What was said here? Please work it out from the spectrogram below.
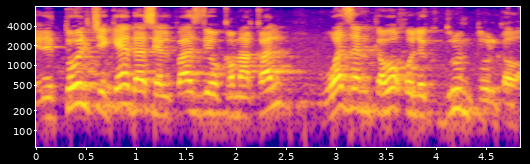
یعنی تول چې کې داس الفاظ دی او کما قال وزن کوه خلق درون تول کوه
